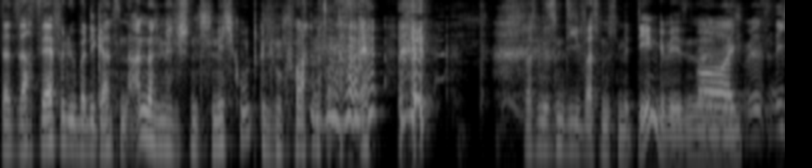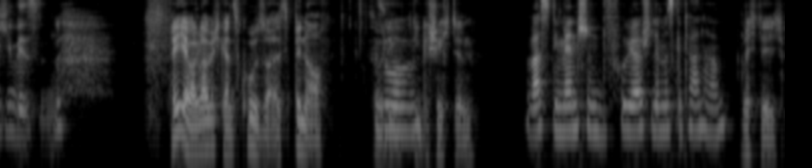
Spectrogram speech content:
Das sagt sehr viel über die ganzen anderen Menschen, die nicht gut genug waren. was müssen die, was müssen mit denen gewesen sein? Oh, ich will es nicht wissen. Fände ich aber, glaube ich, ganz cool, so als Spin-off. So, So- Die, die Geschichte. Was die Menschen früher Schlimmes getan haben. Richtig.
